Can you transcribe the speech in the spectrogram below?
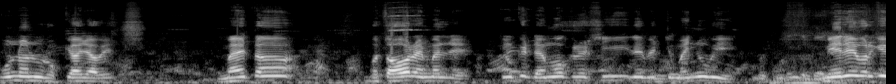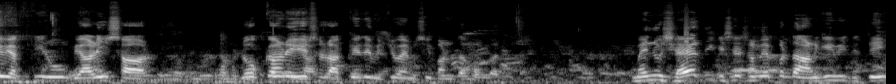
ਉਹਨਾਂ ਨੂੰ ਰੋਕਿਆ ਜਾਵੇ। ਮੈਂ ਤਾਂ ਬਤੌਰ ਐਮਐਲਏ ਕਿਉਂਕਿ ਡੈਮੋਕ੍ਰੇਸੀ ਦੇ ਵਿੱਚ ਮੈਨੂੰ ਵੀ ਮੇਰੇ ਵਰਗੇ ਵਿਅਕਤੀ ਨੂੰ 42 ਸਾਲ ਲੋਕਾਂ ਨੇ ਇਸ ਇਲਾਕੇ ਦੇ ਵਿੱਚੋਂ ਐਮਸੀ ਬਣਨ ਦਾ ਮੌਕਾ ਦਿੱਤਾ। ਮੈਨੂੰ ਸ਼ਹਿਰ ਦੀ ਕਿਸੇ ਸਮੇਂ ਪ੍ਰਧਾਨਗੀ ਵੀ ਦਿੱਤੀ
